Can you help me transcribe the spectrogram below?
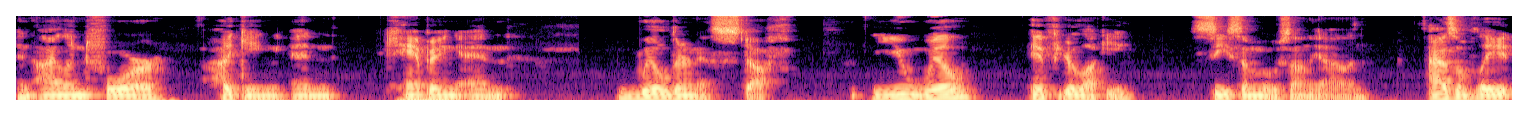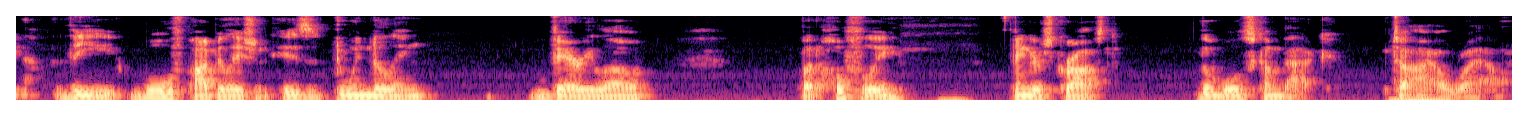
an island for hiking and camping and wilderness stuff. You will, if you're lucky, see some moose on the island. As of late, the wolf population is dwindling very low, but hopefully, fingers crossed, the wolves come back to Isle Royale.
